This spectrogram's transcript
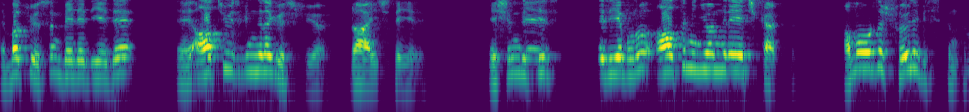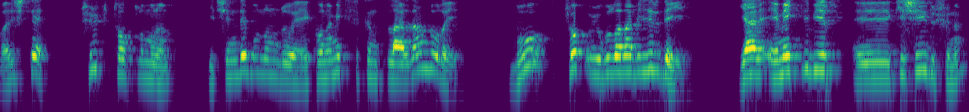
E, bakıyorsun belediyede e, 600 bin lira gözüküyor raiç değeri. E şimdi Evet. siz belediye bunu 6 milyon liraya çıkarttı. Ama orada şöyle bir sıkıntı var. İşte Türk toplumunun içinde bulunduğu ekonomik sıkıntılardan dolayı bu çok uygulanabilir değil. Yani emekli bir e, kişiyi düşünün.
